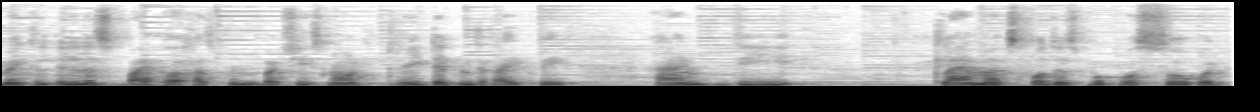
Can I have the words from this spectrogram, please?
mental illness by her husband but she's not treated in the right way. And the climax for this book was so good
